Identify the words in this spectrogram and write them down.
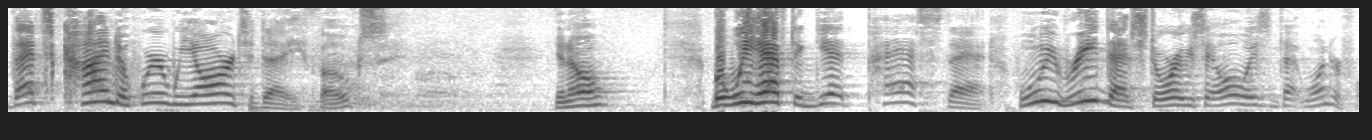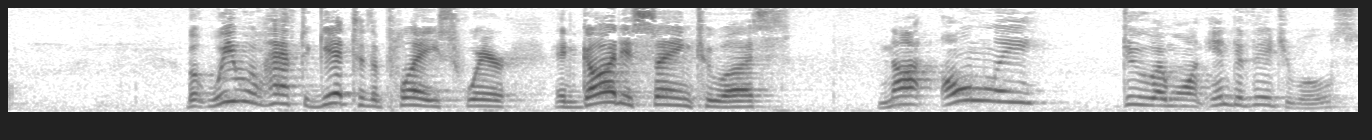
That's kind of where we are today, folks. You know? But we have to get past that. When we read that story, we say, oh, isn't that wonderful? But we will have to get to the place where, and God is saying to us, not only do I want individuals,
